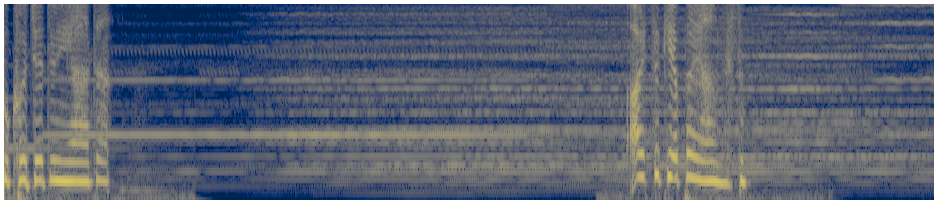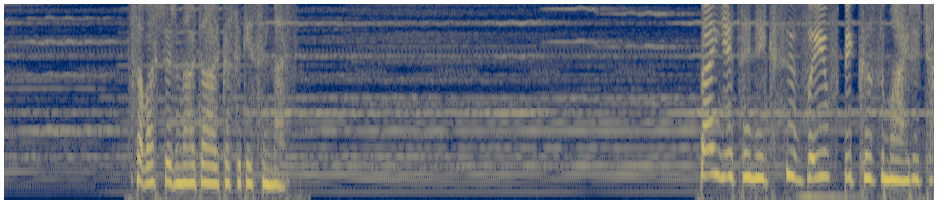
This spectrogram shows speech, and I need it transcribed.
Bu koca dünyada artık yapayalnızım. Savaşların ardı arkası kesilmez. Ben yeteneksiz, zayıf bir kızım ayrıca.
